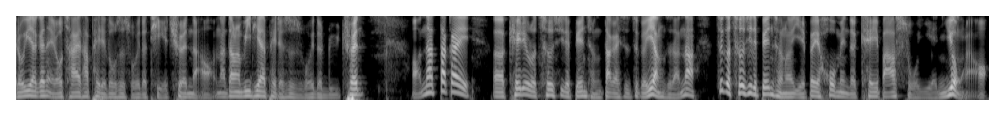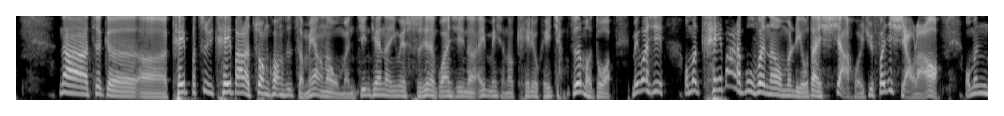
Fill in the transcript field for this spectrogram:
LEI 跟 LXi 它配的都是所谓的铁圈的啊，那当然 VTI 配的是所谓的铝圈。啊，那大概呃 K 六的车系的编程大概是这个样子的。那这个车系的编程呢，也被后面的 K 八所沿用了哦。那这个呃 K 八至于 K 八的状况是怎么样呢？我们今天呢，因为时间的关系呢，哎，没想到 K 六可以讲这么多，没关系，我们 K 八的部分呢，我们留待下回去分享了哦。我们。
